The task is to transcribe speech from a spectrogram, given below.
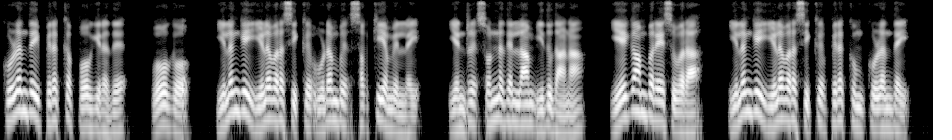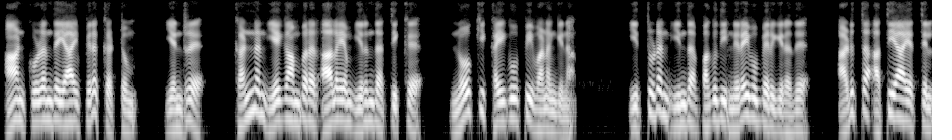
குழந்தை பிறக்கப் போகிறது. ஓகோ இலங்கை இளவரசிக்கு உடம்பு சக்கியமில்லை என்று சொன்னதெல்லாம் இதுதானா? ஏகாம்பரேசுவரா? இலங்கை இளவரசிக்கு பிறக்கும் குழந்தை ஆண் குழந்தையாய் பிறக்கட்டும். என்று கண்ணன் ஏகாம்பரர் ஆலயம் இருந்த திக்கு நோக்கி கைகூப்பி வணங்கினான். இத்துடன் இந்த பகுதி நிறைவு பெறுகிறது. அடுத்த அத்தியாயத்தில்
